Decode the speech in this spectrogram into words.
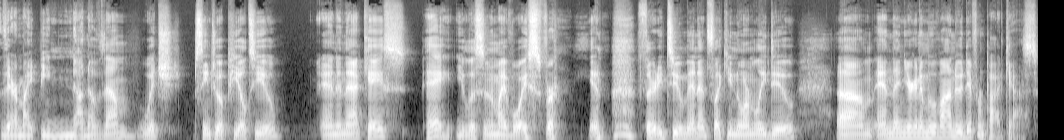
there might be none of them which seem to appeal to you. And in that case, hey, you listen to my voice for you know, 32 minutes like you normally do. Um, and then you're going to move on to a different podcast.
